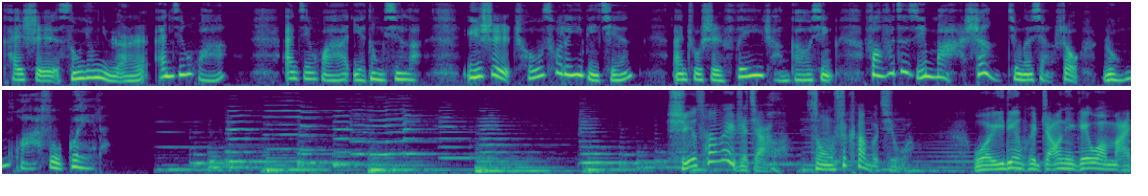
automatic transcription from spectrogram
开始怂恿女儿安金华。安金华也动心了，于是筹措了一笔钱。安出世非常高兴，仿佛自己马上就能享受荣华富贵了。徐参卫这家伙总是看不起我，我一定会找你给我买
